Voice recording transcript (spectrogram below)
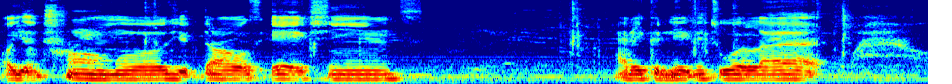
of your traumas, your thoughts, actions, how they connect to a lot. Wow.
